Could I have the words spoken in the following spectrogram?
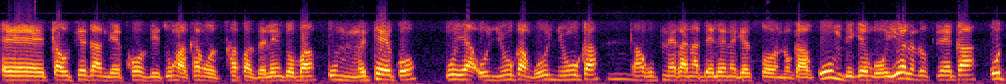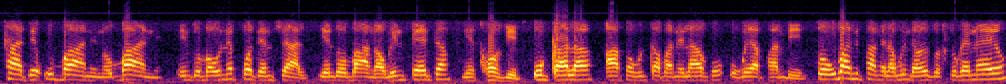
eh xa uthetha ngecovid ungakhange uzichaphazele into yoba umngcitheko uya unyuka ngonyuka xa mm. kufuneka nabelene ke sono ngakumbi ke ngoku yiyo le nto funeka uthathe ubani nobani into yoba une-potential yento yoba angakwinfektha ngecovid. Uqala apha kwiqabane lakho ukuya phambili. So uba niphangela kwiindawo ezohlukeneyo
